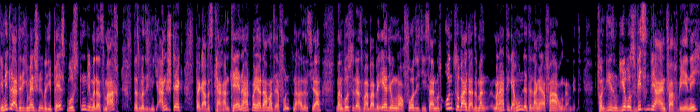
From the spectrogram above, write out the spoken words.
Die mittelalterlichen Menschen über die Pest wussten, wie man das macht, dass man sich nicht ansteckt. Da gab es Quarantäne, hat man ja damals erfunden alles, ja. Man wusste, dass man bei Beerdigungen auch vorsichtig sein muss und so weiter. Also man, man hatte jahrhundertelange Erfahrung damit. Von diesem Virus wissen wir einfach wenig.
